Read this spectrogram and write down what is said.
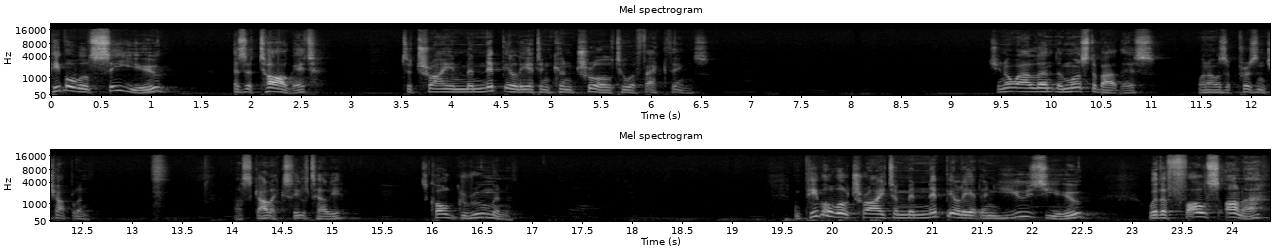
people will see you as a target to try and manipulate and control to affect things. Do you know where I learned the most about this? When I was a prison chaplain. Ask Alex, he'll tell you. It's called grooming. And people will try to manipulate and use you with a false honor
